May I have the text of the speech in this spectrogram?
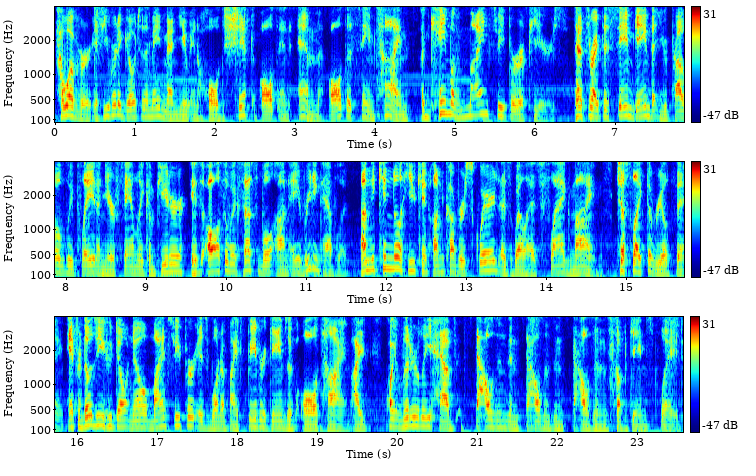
However, if you were to go to the main menu and hold Shift, Alt, and M all at the same time, a game of Minesweeper appears. That's right, the same game that you probably played on your family computer is also accessible on a reading tablet. On the Kindle, you can uncover squares as well as flag mines, just like the real thing. And for those of you who don't know, Minesweeper is one of my favorite games of all time. I quite literally have thousands and thousands and thousands of games played.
